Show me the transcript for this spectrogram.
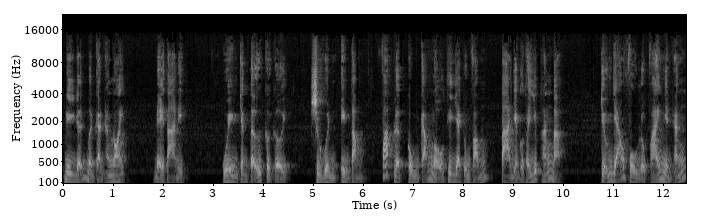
đi đến bên cạnh hắn nói, để ta đi. Quyền chân tử cười cười, sư huynh yên tâm, pháp lực cùng cảm ngộ thiên gia trung phẩm, ta vẫn có thể giúp hắn mà. Trưởng giáo phù lục phái nhìn hắn,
